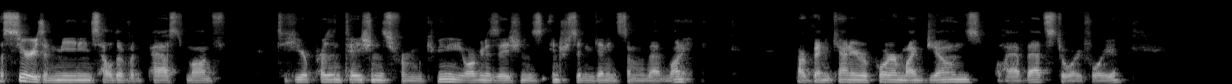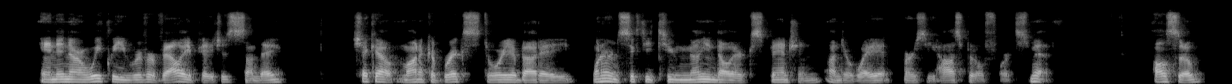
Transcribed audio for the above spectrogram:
a series of meetings held over the past month to hear presentations from community organizations interested in getting some of that money. Our Benton County reporter, Mike Jones, will have that story for you. And in our weekly River Valley pages Sunday, check out Monica Brich's story about a $162 million expansion underway at Mercy Hospital, Fort Smith. Also,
